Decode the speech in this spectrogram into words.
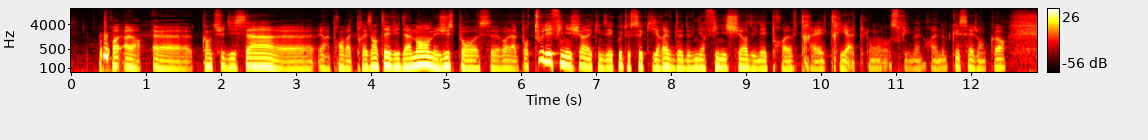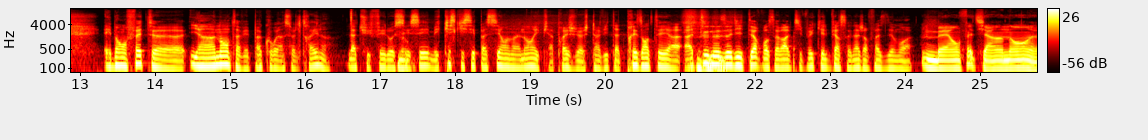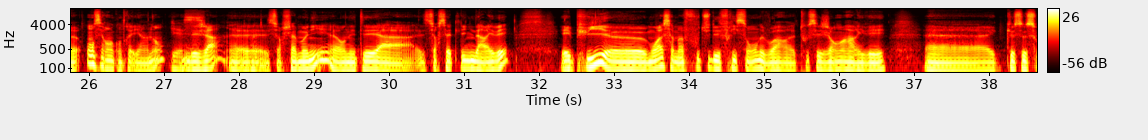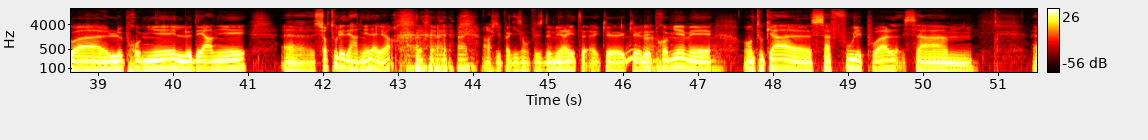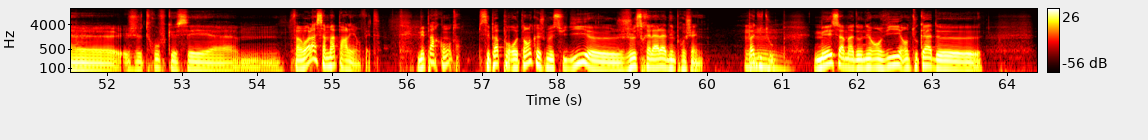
Alors, euh, quand tu dis ça, euh, et après on va te présenter évidemment, mais juste pour, euh, ce, voilà, pour tous les finishers là, qui nous écoutent ou ceux qui rêvent de devenir finisher d'une épreuve, trail, triathlon, swim and run, que sais-je encore, et ben en fait, euh, il y a un an, tu n'avais pas couru un seul trail. Là, tu fais l'OCC, mais qu'est-ce qui s'est passé en un an Et puis après, je, je t'invite à te présenter à, à tous nos auditeurs pour savoir un petit peu quel personnage en face de moi. Ben, en fait, il y a un an, euh, on s'est rencontrés il y a un an Yes. déjà euh, sur Chamonix. Euh, on était à, sur cette ligne d'arrivée. Et puis, euh, moi, ça m'a foutu des frissons de voir tous ces gens arriver. Que ce soit le premier, le dernier, euh, surtout les derniers d'ailleurs. Alors je dis pas qu'ils ont plus de mérite euh, que, les premiers, mais en tout cas, euh, ça fout les poils. Ça, euh, je trouve que c'est, enfin voilà, ça m'a parlé en fait. Mais par contre, c'est pas pour autant que je me suis dit je serai là l'année prochaine. Pas du Hmm. tout. Mais ça m'a donné envie, en tout cas, de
